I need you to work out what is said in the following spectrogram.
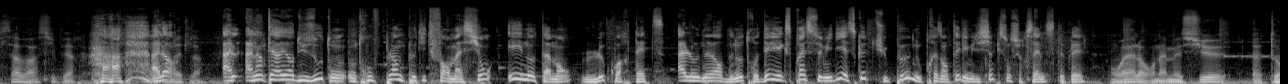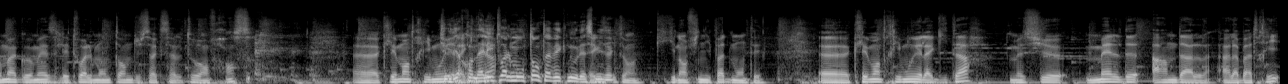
ça va, super. Alors, d'être là. à, à l'intérieur du Zoot, on, on trouve plein de petites formations et notamment le quartet à l'honneur de notre Daily Express ce midi. Est-ce que tu peux nous présenter les musiciens qui sont sur scène, s'il te plaît? Ouais, alors on a monsieur euh, Thomas Gomez, l'étoile montante du sax alto en France. Euh, Clément Trimouille. Tu veux dire la qu'on a l'étoile montante avec nous midi Exactement, qui, qui n'en finit pas de monter. Euh, Clément Trimouille à la guitare, monsieur Melde Arndal à la batterie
